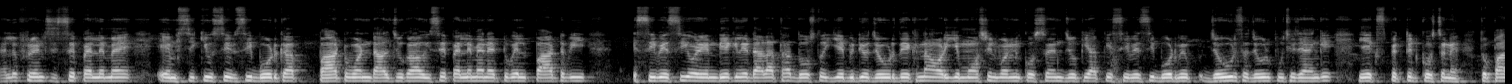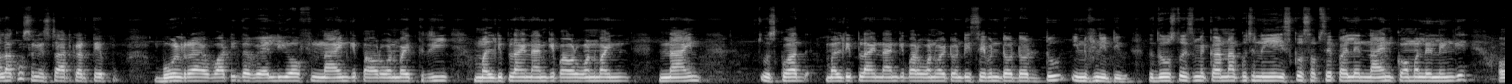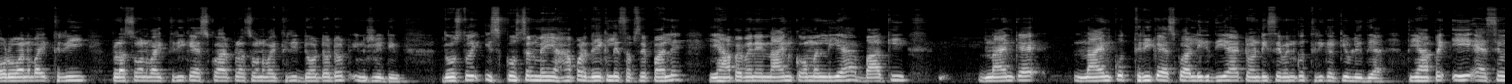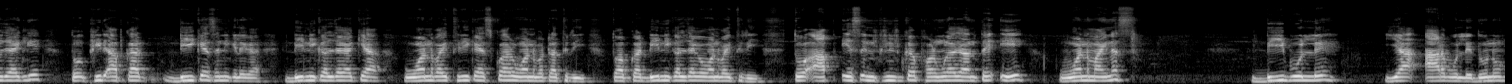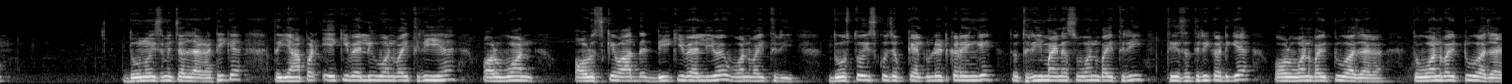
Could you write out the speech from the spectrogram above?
Hello friends, इससे पहले मैं M C Q C C board का पार्ट वन डाल चुका हूँ। इससे पहले मैंने ट्वेल्व पार्ट भी सी बी एस ई और एन डी ए के लिए डाला था। दोस्तों, ये वीडियो ज़रूर देखना और ये मोस्ट इंपॉर्टेंट क्वेश्चन जो कि आपके C B S E board में ज़रूर से ज़रूर पूछे जाएँगे, ये एक्सपेक्टेड क्वेश्चन है। तो पहला क्वेश्चन स्टार्ट करते बोल रहा है what is the value of nine के power one by three multiply nine के पावर वन बाई नाइन उसके बाद मल्टीप्लाई नाइन के power one by twenty seven dot dot to infinitive तो दोस्तों, इसमें करना कुछ नहीं है। इसको सबसे पहले नाइन कॉमन ले लेंगे और one by three plus one by three का square plus one by three dot dot dot infinitive दोस्तों, इस क्वेश्चन में यहाँ पर देख ले सबसे पहले। यहाँ पर मैंने नाइन कॉमन लिया है। बाकी नाइन का नाइन को थ्री का स्क्वायर लिख दिया है, ट्वेंटी सेवन को थ्री का क्यूब लिख दिया है। तो यहाँ पे ए ऐसे हो जाएँगे तो फिर आपका डी कैसे निकलेगा? डी निकल जाएगा क्या? वन बाई थ्री का स्क्वायर, वन बटा थ्री। तो आपका डी निकल जाएगा वन बाई थ्री। तो आप इस इन्फिनिट का फॉर्मूला जानते हैं ए वन माइनस डी बोल ले या आर बोल ले, दोनों। दोनों इसमें चल जाएगा, ठीक है? तो यहाँ पर ए की वैल्यू वन बाई थ्री है और वन और उसके बाद डी की वैल्यू है वन बाई थ्री दोस्तों, इसको जब कैलकुलेट करेंगे तो three minus one by three three से थ्री कट गया और वन बाई टू आ जाएगा। तो वन बाई टू आ जाएगा।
